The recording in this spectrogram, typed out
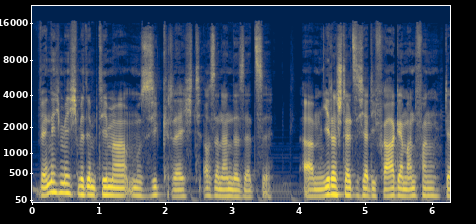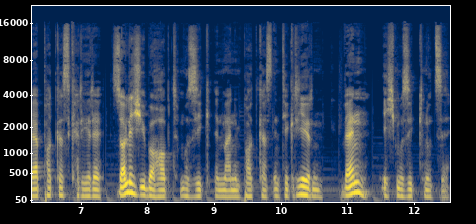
Wenn ich mich mit dem Thema Musikrecht auseinandersetze, Ähm, jeder stellt sich ja die Frage am Anfang der Podcast-Karriere, soll ich überhaupt Musik in meinem Podcast integrieren? Wenn ich Musik nutze,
